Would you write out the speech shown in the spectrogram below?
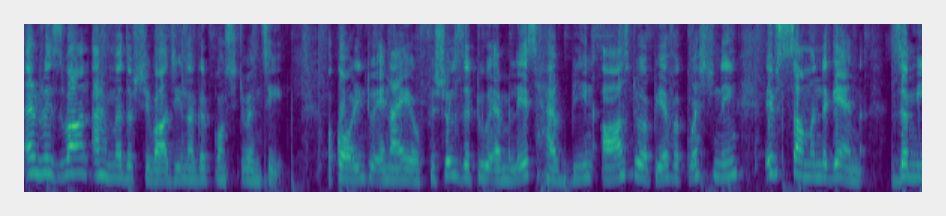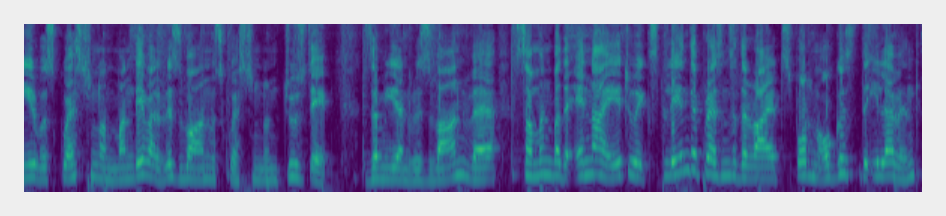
and Rizwan Ahmed of Shivaji Nagar constituency. According to NIA officials, the two MLAs have been asked to appear for questioning if summoned again. Zamir was questioned on Monday while Rizwan was questioned on Tuesday. Zamir and Rizwan were summoned by the NIA to explain their presence at the riot spot on August the 11th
